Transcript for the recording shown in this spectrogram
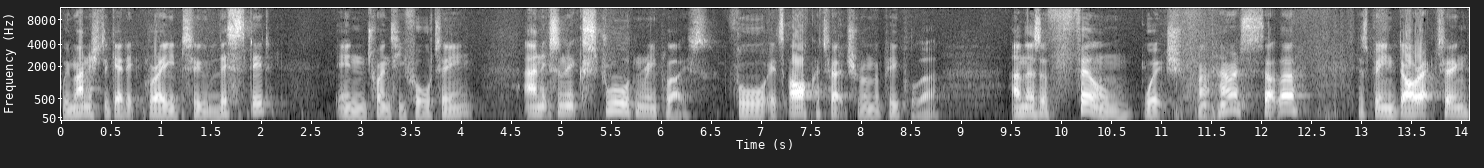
We managed to get it grade 2 listed in 2014, and it's an extraordinary place for its architecture and the people there. And there's a film which Matt Harris, sat there, has been directing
